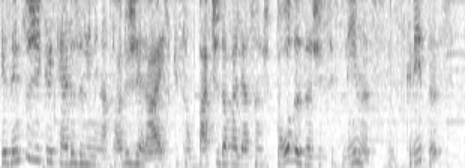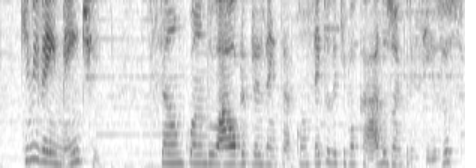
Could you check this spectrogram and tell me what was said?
Exemplos de critérios eliminatórios gerais que são parte da avaliação de todas as disciplinas inscritas, que me vem em mente são quando a obra apresenta conceitos equivocados ou imprecisos.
